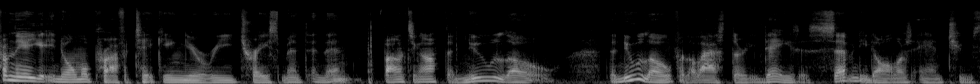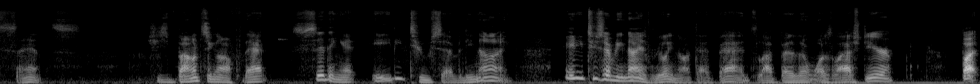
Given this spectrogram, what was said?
From there, you get your normal profit taking, your retracement, and then bouncing off the new low. The new low for the last 30 days is $70.02. She's bouncing off that, sitting at 82.79. 82.79 is really not that bad. It's a lot better than it was last year. But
